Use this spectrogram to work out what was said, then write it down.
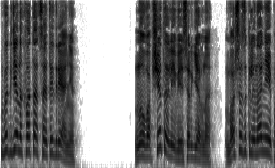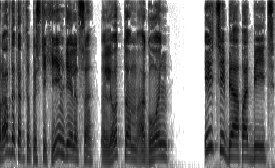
«Вы где нахвататься этой дряни?» «Ну, вообще-то, Ливия Сергеевна, ваши заклинания и правда как-то по стихиям делятся. Лед там, огонь». «И тебя побить!»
